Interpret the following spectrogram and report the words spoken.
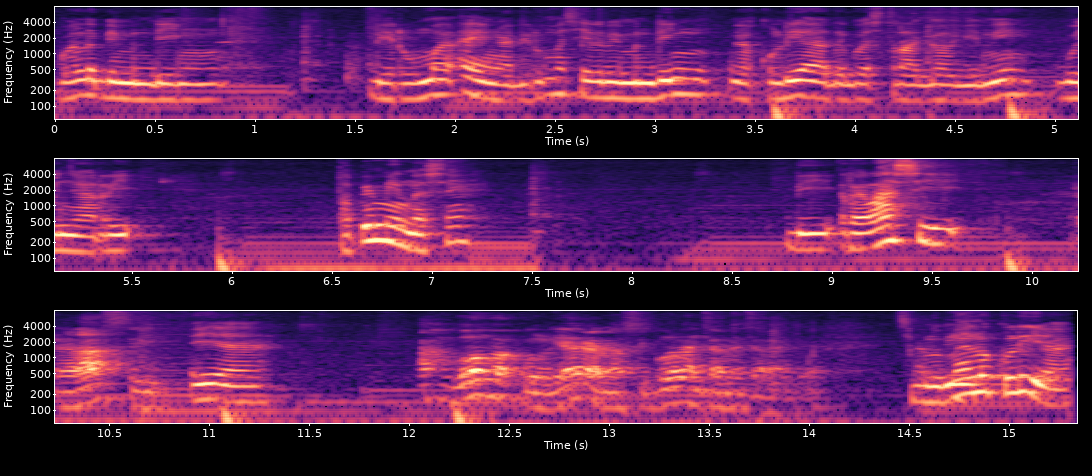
gue lebih mending di rumah, eh nggak di rumah sih lebih mending nggak kuliah atau gue struggle gini, gue nyari. Tapi minusnya di relasi, Relasi. iya. Ah, gua nggak kuliah, relasi gua lancar-lancar aja. Sebelumnya Tapi- lu kuliah,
